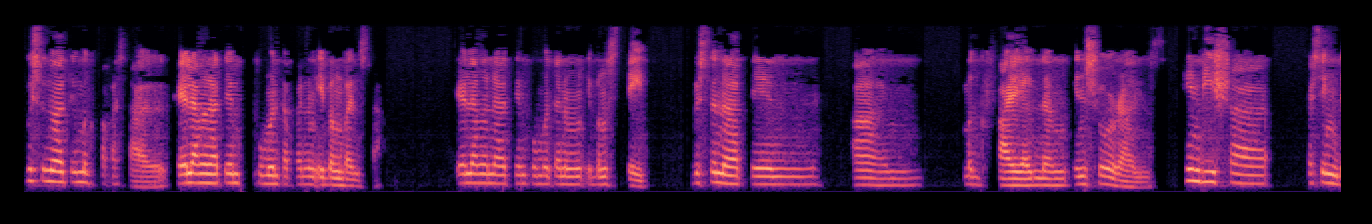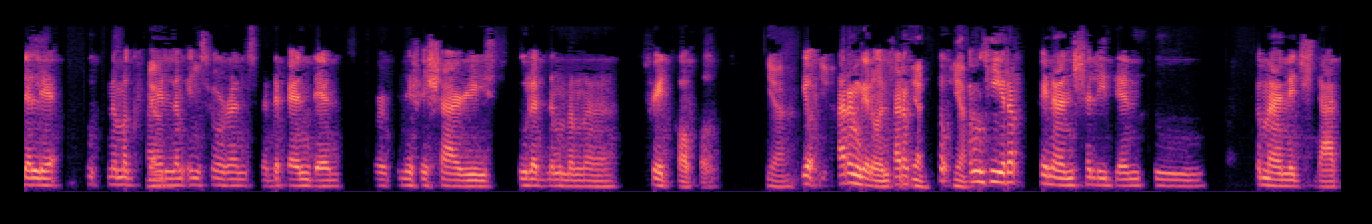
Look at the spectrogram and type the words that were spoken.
gusto nating magpakasal, kailangan natin pumunta pa ng ibang bansa. Kailangan natin pumunta ng ibang state. Gusto natin um, mag-file ng insurance. Hindi siya kasing dali na mag-file ng insurance na dependents or beneficiaries tulad ng mga straight couple. Yeah. Yun, parang ganun. Parang, Yeah, so, yeah. ang hirap financially din to to manage that.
